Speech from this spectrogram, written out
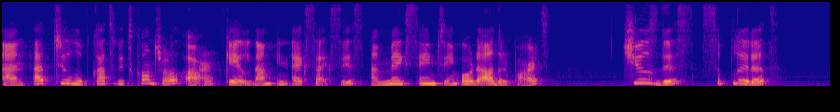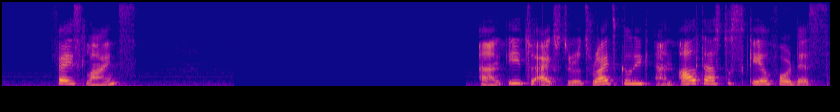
and add two loop cuts with Ctrl R, scale them in x-axis and make same thing for the other part. Choose this, split it, face lines, and E to extrude right click and Alt S to scale for this.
